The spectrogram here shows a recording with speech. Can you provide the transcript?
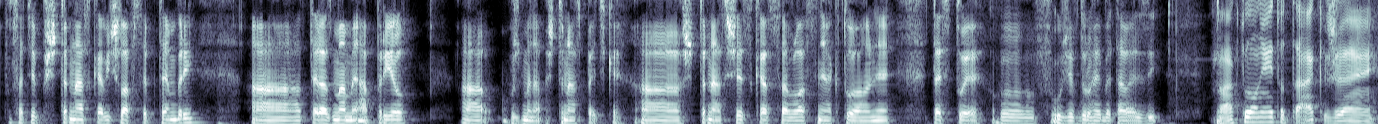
V podstate 14 vyšla v septembri a teraz máme apríl a už sme na 14.5. A 14.6 sa vlastne aktuálne testuje, už je v druhej beta verzii. No aktuálne je to tak, že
